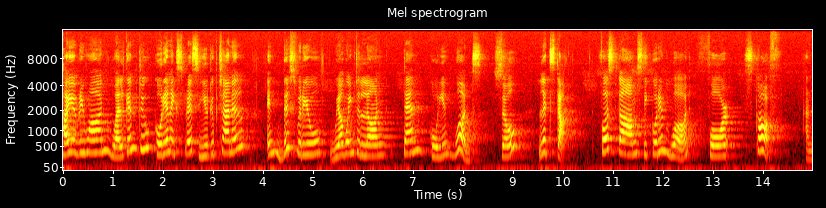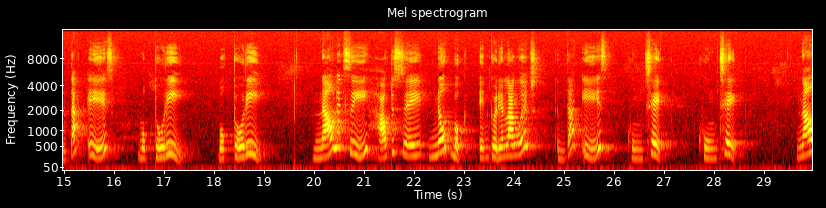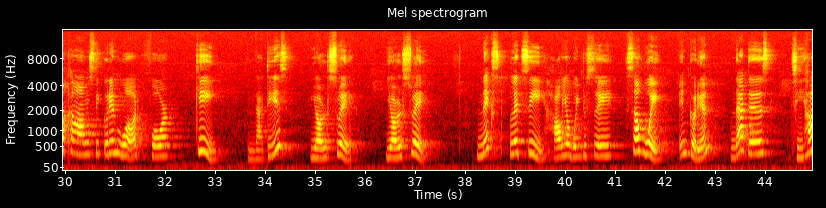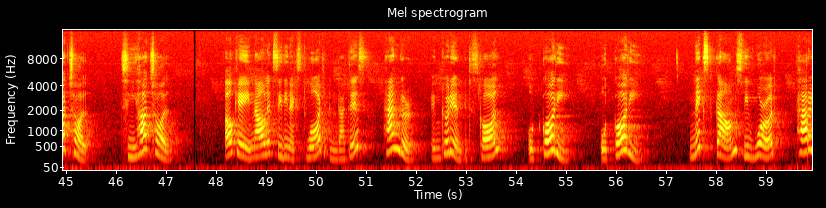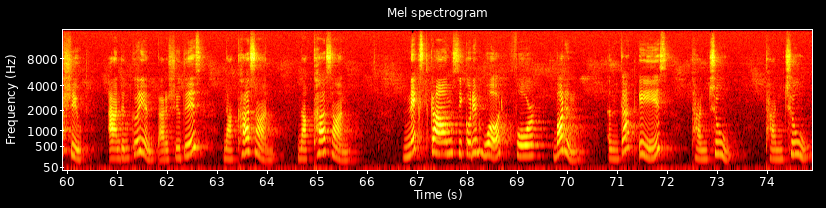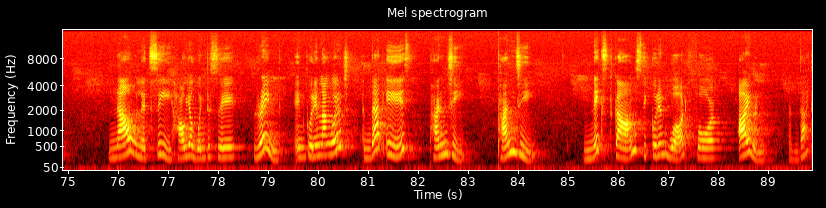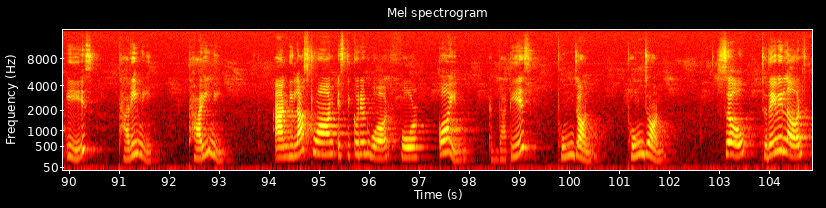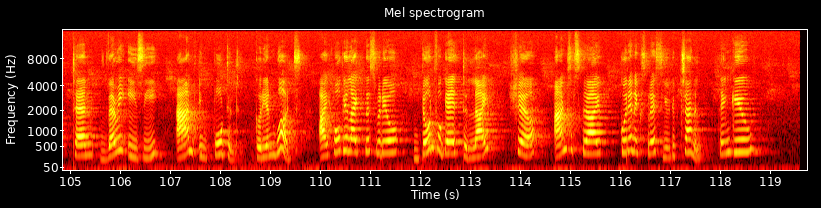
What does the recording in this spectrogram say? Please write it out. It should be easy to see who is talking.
Speaker 1: Hi everyone, welcome to Korean Express YouTube channel. In this video, we are going to learn 10 Korean words. So, let's start. First comes the Korean word for scarf and that is 목도리. 목도리. Now let's see how to say notebook in Korean language and that is 공책. 공책. Now comes the Korean word for key and that is 열쇠. 열쇠. Next, let's see how you're going to say subway in Korean. That is 지하철. 지하철. Okay, now let's see the next word and that is hanger. In Korean, it is called 옷걸이. 옷걸이. Next comes the word parachute and in Korean parachute is nakhasan. Nakhasan. Next comes the Korean word for button and that is tanchu. Tanchu. Now let's see how you're going to say ring in Korean language and that is panji. Panji. Next comes the Korean word for iron and that is tharimi. Tharimi. And the last one is the Korean word for coin and that is 동전. 동전. So, today we learned 10 very easy and important Korean words. I hope you liked this video. Don't forget to like, share and subscribe Korean Express YouTube channel. Thank you.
